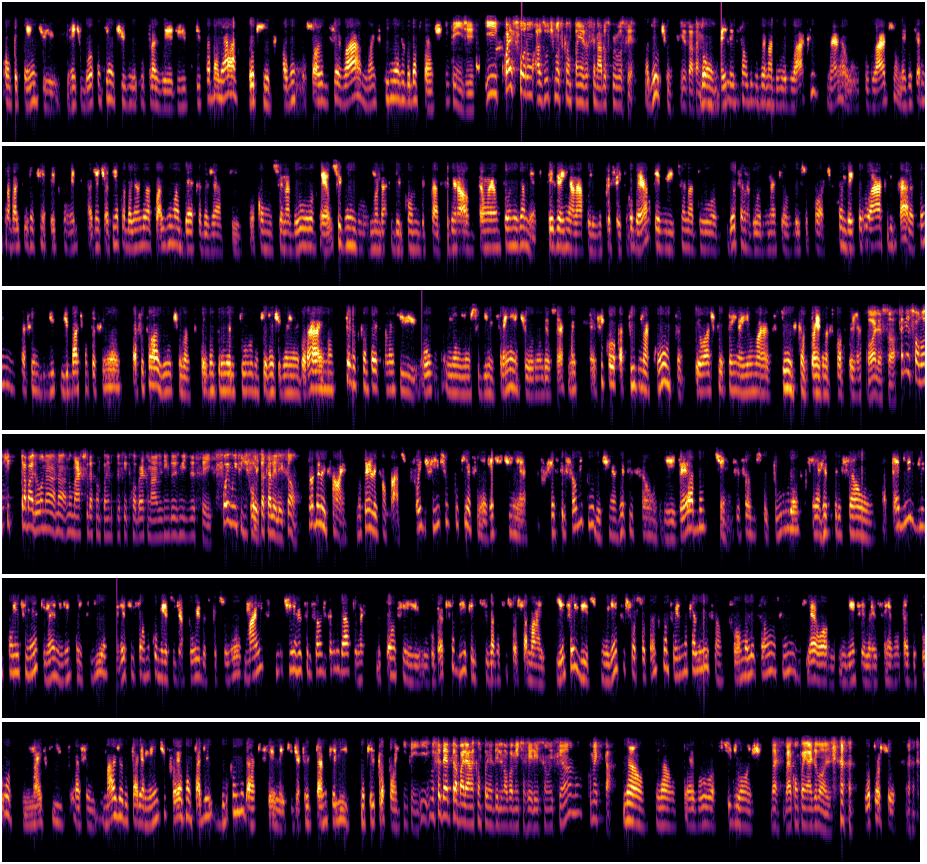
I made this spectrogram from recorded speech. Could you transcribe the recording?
competente, gente boa, com quem eu tive o prazer de, de trabalhar, outros, alguns só observar, mas que me ajudou bastante. Entendi. E quais foram as últimas campanhas assinadas por você? As últimas? Exatamente. Bom, a eleição do governador do Acre, né, o, o Gladson, mas esse era um trabalho que eu já tinha feito com ele. A gente já vinha trabalhando há quase uma década já, que, como senador, é o segundo mandato dele como deputado federal, então é um planejamento. Teve aí em Anápolis o prefeito Roberto, teve senador, dois senadores, né, que eu dei suporte, também pelo Acre. Cara, tem, assim, de, de bate-conta assim, essas são as últimas. Teve um primeiro turno que a gente ganhou em Roraima. Teve as campanhas também que ou não, não seguiram em frente ou não deu certo, mas é, se colocar tudo na conta, eu acho que eu tenho aí umas 15 campanhas nas costas já. Olha só. Você mesmo falou que trabalhou na, na, no marketing da campanha do prefeito Roberto Naves em 2016. Foi muito difícil Foi. aquela eleição? Toda eleição é. Não tem eleição fácil. Foi difícil porque, assim, a gente tinha restrição de tudo. Tinha restrição de verba, restrição de estrutura, tinha restrição até de, de, conhecimento, né? Ninguém conhecia. Restrição no começo de apoio das pessoas, mas não tinha restrição de candidato, né? Então, assim, o Roberto sabia que ele precisava se esforçar mais. E ele fez isso. Ninguém se esforçou tanto quanto ele naquela eleição. Foi uma eleição, assim, que é óbvio. Ninguém se elege sem a vontade do povo, mas que, assim, majoritariamente foi a vontade do candidato ser eleito, de acreditar no que ele no que ele propõe. Entendi. E você deve trabalhar na campanha dele novamente a reeleição esse ano? Como é que está? Não, não. Eu vou assistir de longe. Vai, vai acompanhar de longe. Vou torcer.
